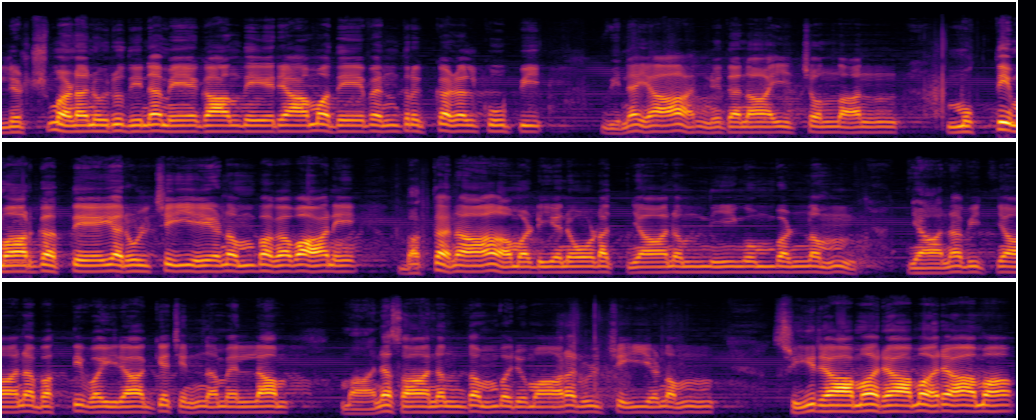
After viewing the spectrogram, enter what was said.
ലക്ഷ്മണനൊരു ദിനമേകാന്തേ രാമദേവൻ തൃക്കഴൽ കൂപ്പി വിനയാന്വിതനായി ചൊന്നാൻ മുക്തിമാർഗത്തെ അരുൾ ചെയ്യേണം ഭഗവാനെ. ഭക്തനാമടിയനോടജ്ഞാനം നീങ്ങും വണ്ണം. ജ്ഞാനവിജ്ഞാന ഭക്തി വൈരാഗ്യ ചിഹ്നമെല്ലാം മാനസാനന്ദം വരുമാറരുൾ ചെയ്യണം. ശ്രീരാമ രാമ രാമ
